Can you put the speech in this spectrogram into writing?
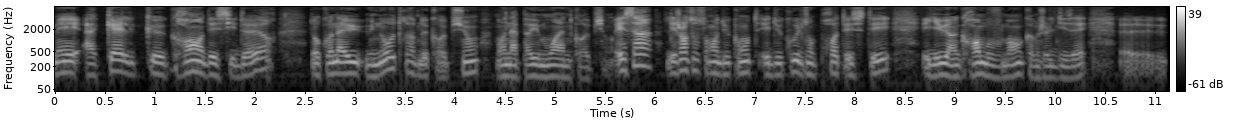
mais à quelques grands décideurs. Donc on a eu une autre forme de corruption, mais on n'a pas eu moins de corruption. Et ça, les gens se sont rendus compte et du coup ils ont protesté et il y a eu un grand mouvement, comme je le disais, euh,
